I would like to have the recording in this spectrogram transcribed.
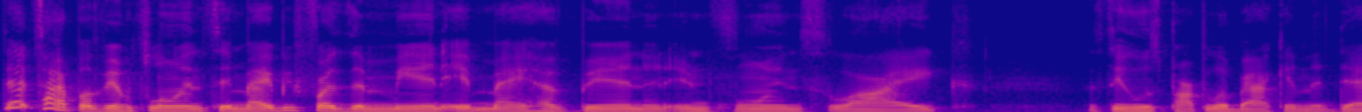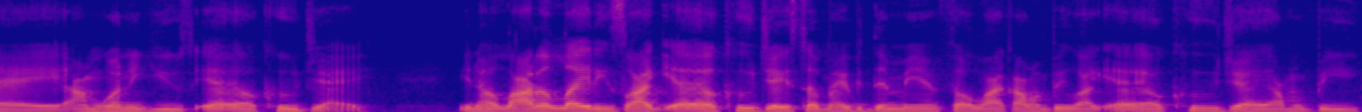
that type of influence and maybe for the men it may have been an influence like let's see who was popular back in the day. I'm gonna use LL Cool J. You know, a lot of ladies like LL Cool J, so maybe the men felt like I'm gonna be like LL Cool J, I'm gonna be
